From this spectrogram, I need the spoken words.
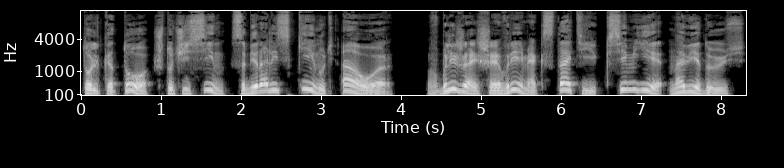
Только то, что Чесин собирались кинуть Ауэр. В ближайшее время, кстати, к семье наведаюсь.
